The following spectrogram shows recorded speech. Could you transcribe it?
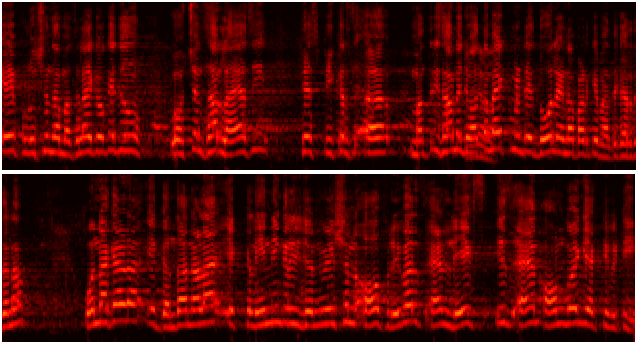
ਇਹ ਪੋਲੂਸ਼ਨ ਦਾ ਮਸਲਾ ਹੈ, ਕਿਉਂਕਿ ਜਦੋਂ ਕੁਐਸਚਨ ਸਰ ਲਾਇਆ ਸੀ ਤੇ ਸਪੀਕਰ ਮੰਤਰੀ ਸਾਹਿਬ ਨੇ ਜਵਾਬ ਦਿੱਤਾ ਮੈਂ ਇੱਕ ਮਿੰਟ ਇਹ ਦੋ ਲਾਈਨਾਂ ਪੜ੍ਹ ਕੇ ਬੰਦ ਕਰ ਦੇਣਾ ਉਹਨਾਂ ਕਹਿਣਾ ਇਹ ਗੰਦਾ ਨਾਲਾ ਹੈ ਇਹ cleaning regeneration of rivers and lakes is an ongoing activity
